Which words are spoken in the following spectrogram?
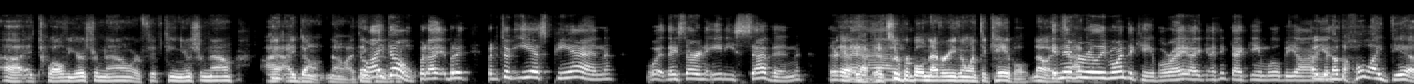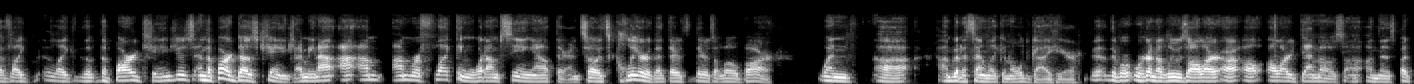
uh, at 12 years from now or 15 years from now i, I don't know i think no, i don't but i but it but it took espn what they started in 87 they're yeah, yeah. Have, Super Bowl never even went to cable. No, it exactly. never really even went to cable, right? I, I, think that game will be on. But, you know, the whole idea of like like the, the bar changes, and the bar does change. I mean, I, I, I'm I'm reflecting what I'm seeing out there, and so it's clear that there's there's a low bar. When uh, I'm going to sound like an old guy here, uh, we're, we're going to lose all our, our all, all, our demos on, on this. But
